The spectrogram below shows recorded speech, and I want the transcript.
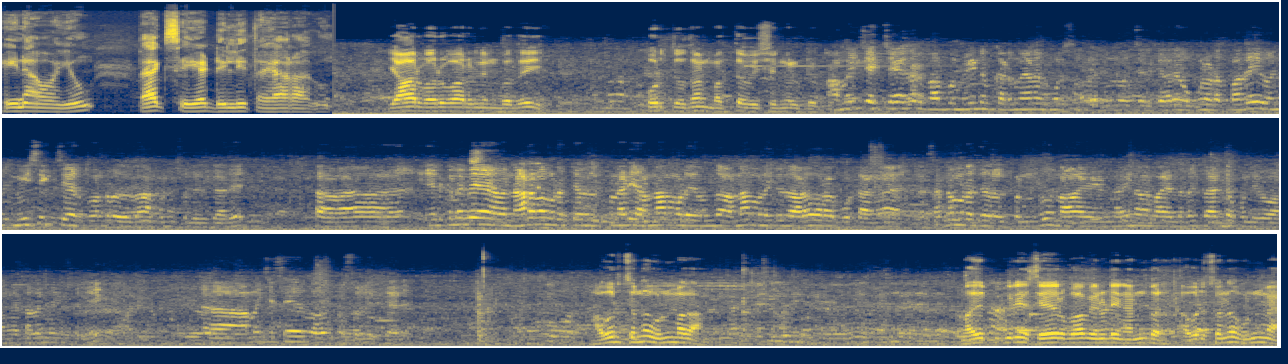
நெய்னாவையும் பேக் செய்ய டெல்லி தயாராகும். யார் வருவார்கள் என்பதை பொறுத்து தான் மற்ற விஷயங்கள் இருக்கு அமைச்சர் சேகர் பாபு மீண்டும் கடுமையான விமர்சனங்களை முன் வச்சிருக்காரு. உங்களோட பதவி வந்து மியூசிக் சேர் போன்றது தான் அப்படின்னு சொல்லியிருக்காரு. ஏற்கனவே நாடாளுமன்ற தேர்தலுக்கு முன்னாடி அண்ணாமலை வந்து அண்ணாமலைக்கு வந்து அறவரா போட்டாங்க. சட்டமன்ற தேர்தலுக்கு பின்பு நான் நைனா நாயனை பேக்கப் பண்ணிடுவாங்க தலைமைன்னு சொல்லி அமைச்சர் சேகர் பாபு சொல்லியிருக்காரு. அவர் சொன்ன உண்மைதான். மதிப்புக்குரிய சேகர்பாபு என்னுடைய நண்பர். அவர் சொன்ன உண்மை.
